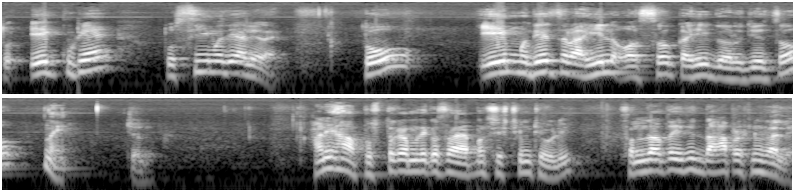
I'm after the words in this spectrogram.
तो एक कुठे आहे? तो सीमध्ये आलेला आहे. तो एमध्येच राहील असं काही गरजेचं नाही. चलो. आणि हा पुस्तकामध्ये कसं आहे? आपण सिस्टीम ठेवली. समजा आता इथे दहा प्रश्न झाले.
